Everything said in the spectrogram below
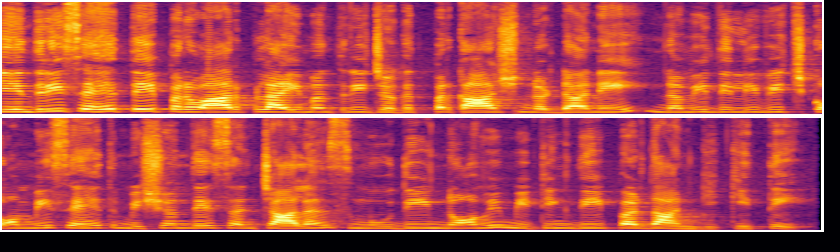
ਕੇਂਦਰੀ ਸਿਹਤ ਤੇ ਪਰਿਵਾਰ ਭਲਾਈ ਮੰਤਰੀ ਜਗਤ ਪ੍ਰਕਾਸ਼ ਨੱਡਾ ਨੇ ਨਵੀਂ ਦਿੱਲੀ ਵਿੱਚ ਕੌਮੀ ਸਿਹਤ ਮਿਸ਼ਨ ਦੇ ਸੰਚਾਲਨ ਸਮੂਹ ਦੀ 9ਵੀਂ ਮੀਟਿੰਗ ਦੀ ਪ੍ਰਧਾਨਗੀ ਕੀਤੀ।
